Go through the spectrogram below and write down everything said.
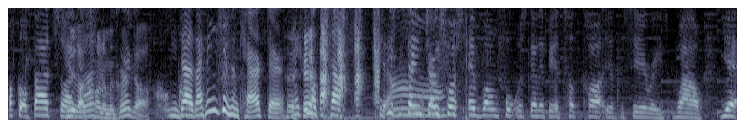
I've got a bad side. you look now. like Conor McGregor. Oh, He does. I think he gives him character. Makes him look tough. Is this the same Joe Swash everyone thought was going to be a Todd Carty of the series? Wow. Yeah,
